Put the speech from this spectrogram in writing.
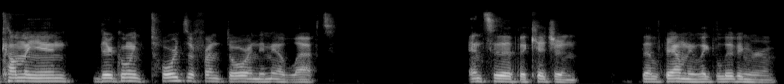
coming in they're going towards the front door and they made a left into the kitchen, the family, like the living room.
